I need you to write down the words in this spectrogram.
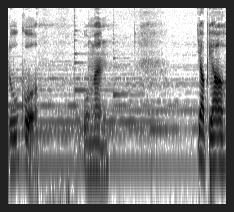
如果我们要不要？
